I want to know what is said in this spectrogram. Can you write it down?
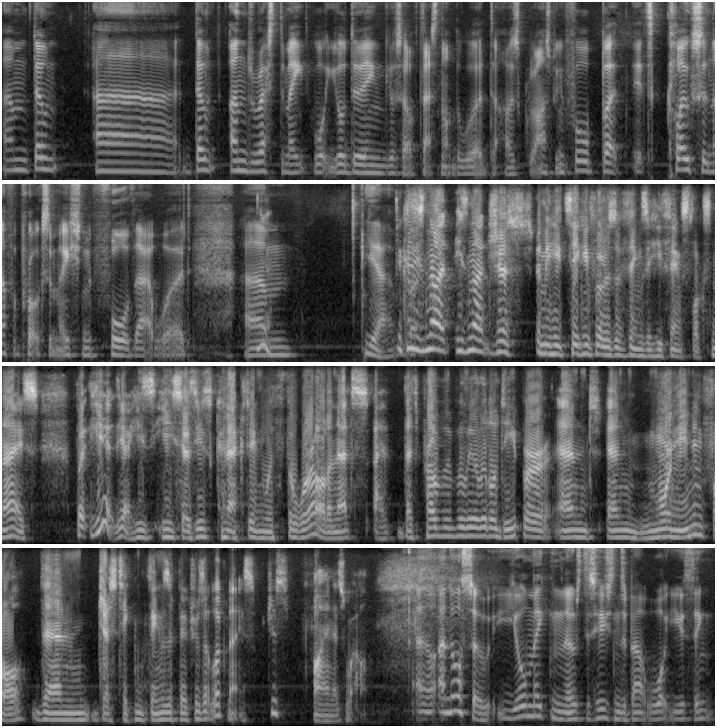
Um, don't uh, don't underestimate what you're doing yourself. That's not the word that I was grasping for, but it's close enough approximation for that word. Um, yeah. yeah. because but, he's not he's not just I mean he's taking photos of things that he thinks looks nice, but he yeah he's he says he's connecting with the world, and that's uh, that's probably a little deeper and and more meaningful than just taking things of pictures that look nice, which is fine as well. And also, you're making those decisions about what you think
